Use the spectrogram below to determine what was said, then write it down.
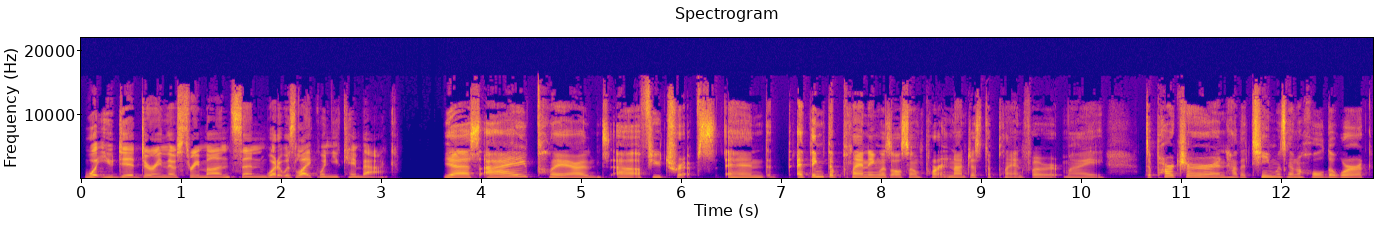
what you did during those three months and what it was like when you came back? Yes, I planned uh, a few trips. And I think the planning was also important, not just to plan for my departure and how the team was going to hold the work,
